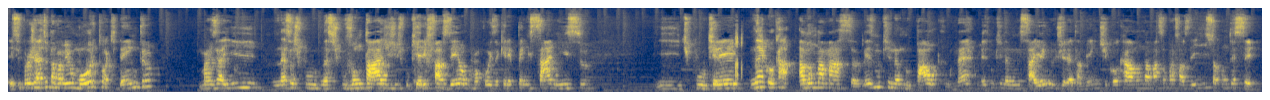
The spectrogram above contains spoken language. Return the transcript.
Esse projeto tava meio morto aqui dentro, mas aí nessa, tipo, nessa tipo, vontade de tipo, querer fazer alguma coisa, querer pensar nisso e, tipo, querer, né, colocar a mão na massa, mesmo que não no palco, né, mesmo que não ensaiando diretamente, colocar a mão na massa para fazer isso acontecer.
